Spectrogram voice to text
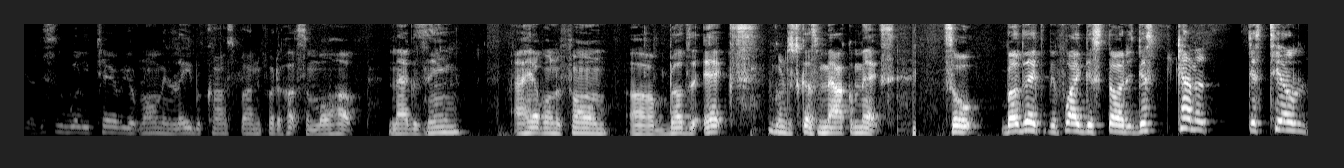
Yeah, this is Willie Terry, a Roman labor correspondent for the Hudson Mohawk magazine. I have on the phone uh, Brother X. We're going to discuss Malcolm X. So, Brother X, before I get started, just kind of just tell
